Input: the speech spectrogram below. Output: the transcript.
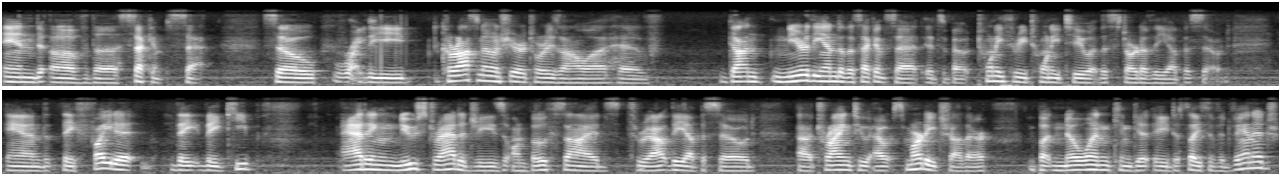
end of the second set. So Right. the Karasuno and Shiratorizawa have gotten near the end of the second set. It's about 23-22 at the start of the episode, and they fight it. They they keep adding new strategies on both sides throughout the episode, uh, trying to outsmart each other, but no one can get a decisive advantage.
